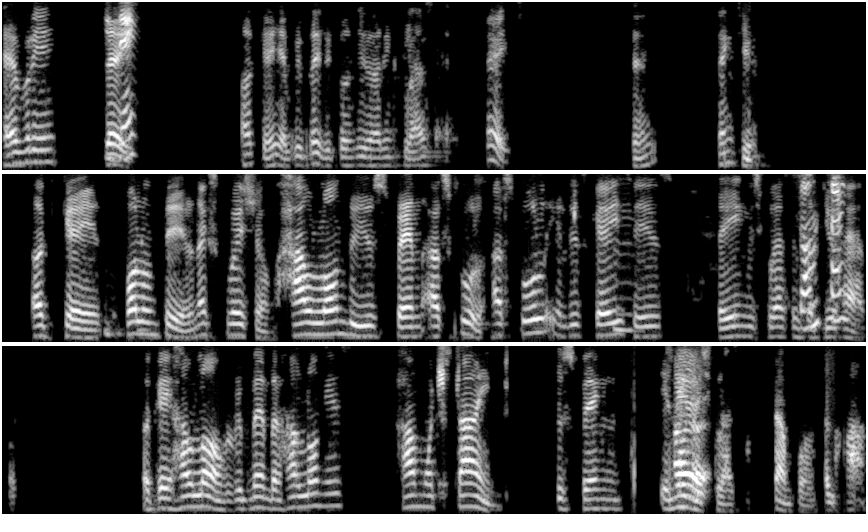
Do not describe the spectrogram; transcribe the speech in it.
Every day. day. Okay, every day because you are in class eight. Okay, thank you. Okay, mm-hmm. volunteer. Next question. How long do you spend at school? At school, in this case, mm-hmm. is the English classes that you have. Okay, how long? Remember, how long is how much time to spend in Hour. English class, for example? How,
